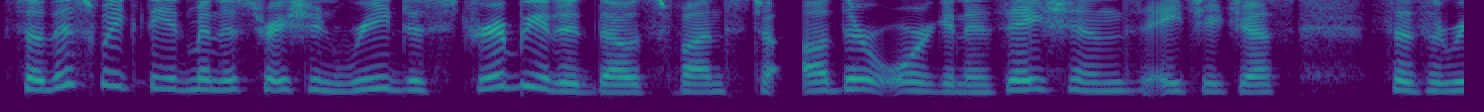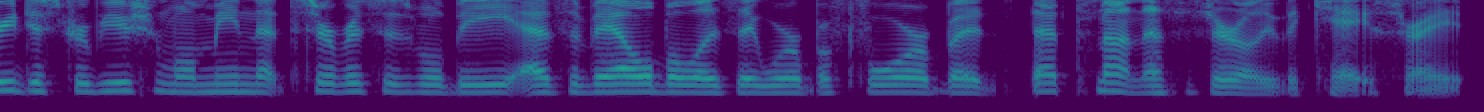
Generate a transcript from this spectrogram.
So this week, the administration redistributed those funds to other organizations. HHS says the redistribution will mean that services will be as available as they were before, but that's not necessarily the case, right?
